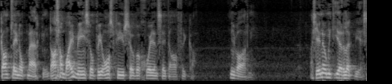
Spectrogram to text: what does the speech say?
Kantlyn opmerking. Daar's aan baie mense op wie ons vuur sou wil gooi in Suid-Afrika. Nie waar nie. As jy nou moet eerlik wees,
